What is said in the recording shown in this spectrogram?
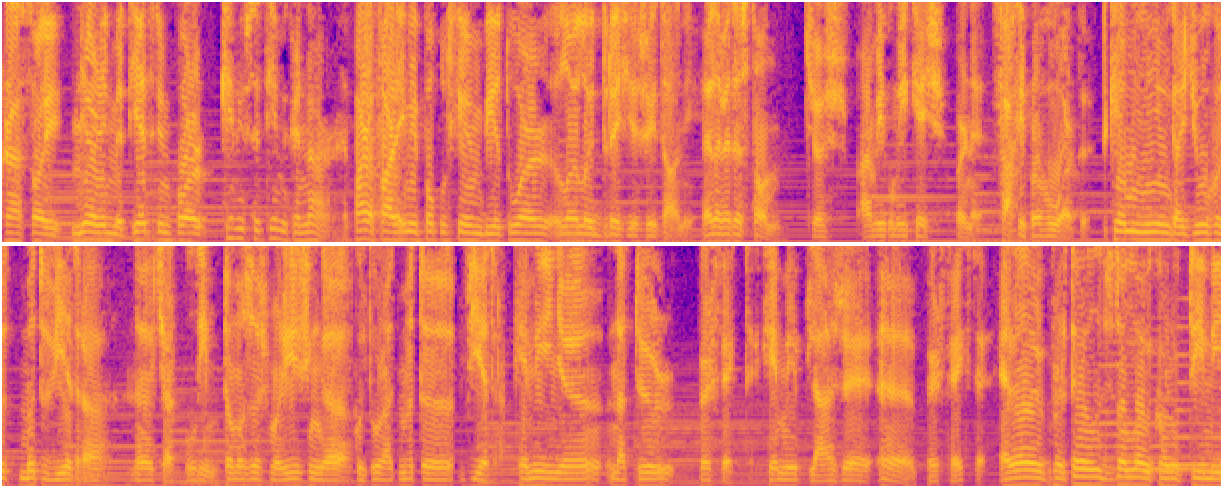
krahasoj njërin me tjetrin, por kemi pse të jemi krenar. E para fare jemi popull që kemi mbijetuar lloj-lloj dreqi e shejtani, edhe vetes tonë që është armiku më i keq për ne. Fakt i provuar ky. Kemi një nga gjuhët më të vjetra në qarkullim, domosdoshmërisht nga kulturat më të vjetra. Kemi një natyrë perfekte, kemi plazhe perfekte. Edhe përtej çdo lloj korruptimi,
